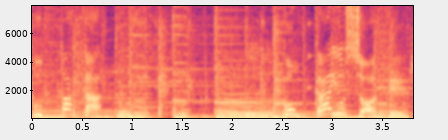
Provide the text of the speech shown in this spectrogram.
Papo Pacato. Com Caio Soter.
